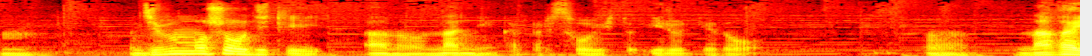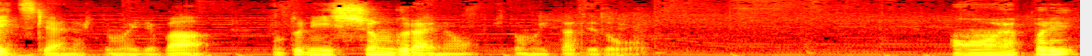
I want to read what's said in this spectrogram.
うん。自分も正直、あの、何人かやっぱりそういう人いるけど、うん、長い付き合いの人もいれば、本当に一瞬ぐらいの人もいたけど、ああ、やっぱり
